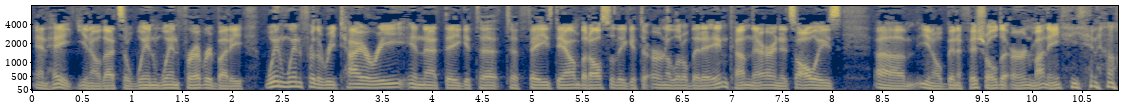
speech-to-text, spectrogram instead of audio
and hey, you know, that's a win-win for everybody. Win-win for the retiree in that they get to, to phase down, but also they get to earn a little bit of income there. And it's always, um, you know, beneficial to earn money, you know,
